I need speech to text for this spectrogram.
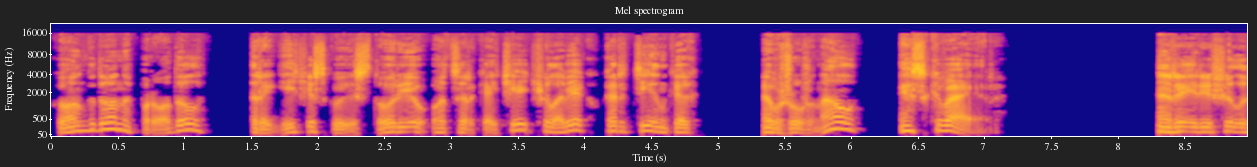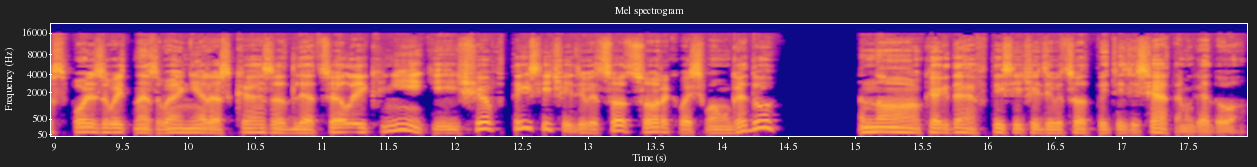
Конгдон продал трагическую историю о циркаче «Человек в картинках» в журнал Esquire. Рэй решил использовать название рассказа для целой книги еще в 1948 году, но когда в 1950 году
